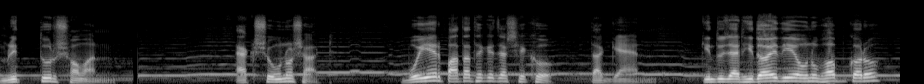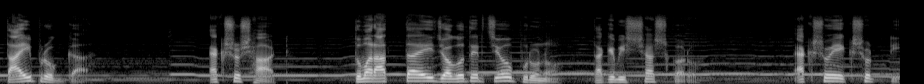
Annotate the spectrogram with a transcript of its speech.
মৃত্যুর সমান। একশো উনষাট বইয়ের পাতা থেকে যা শেখো, তা জ্ঞান। কিন্তু যা হৃদয় দিয়ে অনুভব করো, তাই প্রজ্ঞা। একশো ষাট। তোমার আত্মা এই জগতের চেয়েও পুরনো, তাকে বিশ্বাস করো। একশো একষট্টি।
